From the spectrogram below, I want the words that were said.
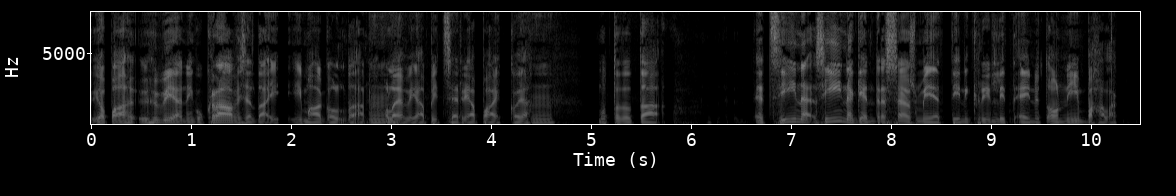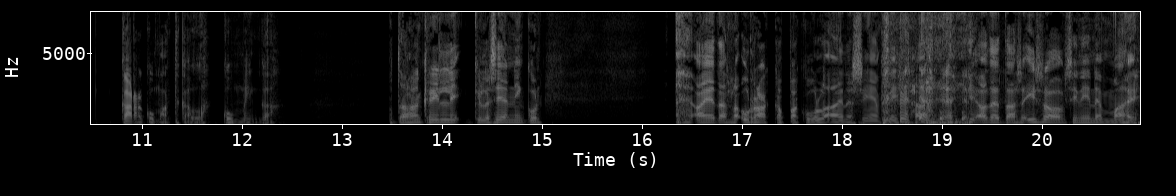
jopa hy- hyviä niin kuin graafiselta imagoltaan Mm. olevia pizzeriapaikkoja. Mm. Mutta tota, Et siinä, siinä genressä, jos miettii, niin grillit ei nyt ole niin pahalla karkumatkalla kumminkaan. Mutta onhan grilli, kyllä siihen niin kuin ajetaan sillä urakkapakulla aina siihen pihaan. ja otetaan se iso sininen mai,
